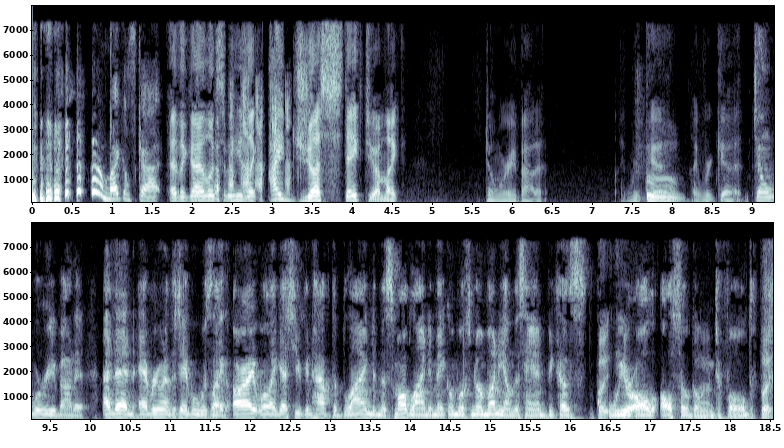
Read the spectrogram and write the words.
Michael Scott. And the guy looks at me, he's like, I just staked you. I'm like, don't worry about it. Like we're good. Ooh. Like we're good. Don't worry about it. And then Mm. everyone at the table was like, "All right, well, I guess you can have the blind and the small blind and make almost no money on this hand because But we are all also going to fold." But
